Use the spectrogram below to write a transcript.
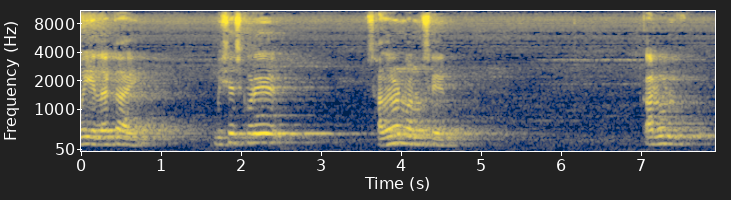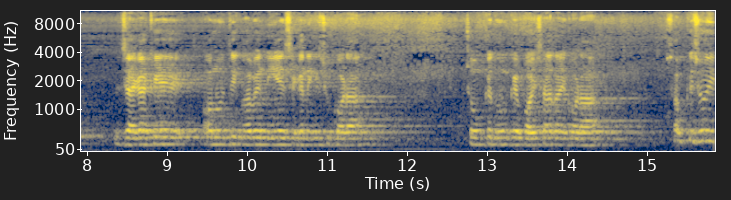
ওই এলাকায়, বিশেষ করে সাধারণ মানুষের কারোর জায়গাকে অনৈতিকভাবে নিয়ে সেখানে কিছু করা, চমকে ধমকে পয়সা আদায় করা, সব কিছুই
